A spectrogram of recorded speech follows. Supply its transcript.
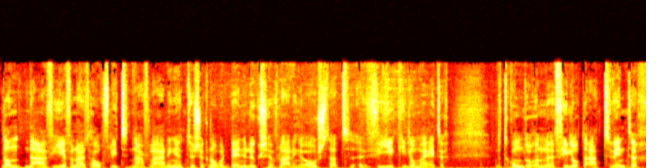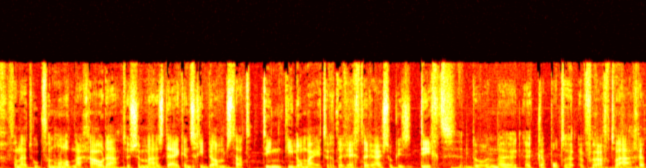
Dan de A4 vanuit Hoogvliet naar Vlaardingen. Tussen Knoopert Benelux en Vlaardingen-Oost staat 4 kilometer. Dat komt door een file op de A20 vanuit Hoek van Holland naar Gouda. Tussen Maasdijk en Schiedam staat 10 kilometer. De rechterrijstok is dicht door een uh, kapotte vrachtwagen.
